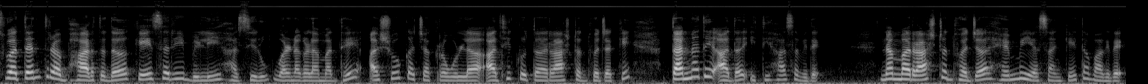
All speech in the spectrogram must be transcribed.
ಸ್ವತಂತ್ರ ಭಾರತದ ಕೇಸರಿ ಬಿಳಿ ಹಸಿರು ವರ್ಣಗಳ ಮಧ್ಯೆ ಅಶೋಕ ಚಕ್ರವುಳ್ಳ ಅಧಿಕೃತ ರಾಷ್ಟ್ರಧ್ವಜಕ್ಕೆ ತನ್ನದೇ ಆದ ಇತಿಹಾಸವಿದೆ. ನಮ್ಮ ರಾಷ್ಟ್ರಧ್ವಜ ಹೆಮ್ಮೆಯ ಸಂಕೇತವಾಗಿದೆ.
